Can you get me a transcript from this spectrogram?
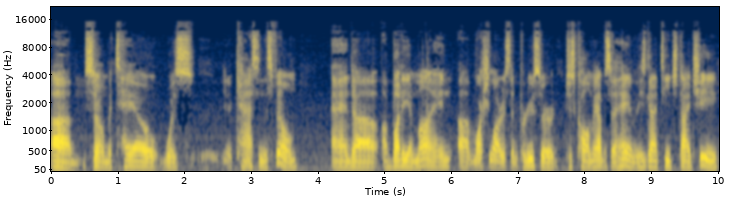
Um, so Mateo was you know, cast in this film, and uh, a buddy of mine, uh, martial artist and producer, just called me up and said, "Hey, he's got to teach Tai Chi.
